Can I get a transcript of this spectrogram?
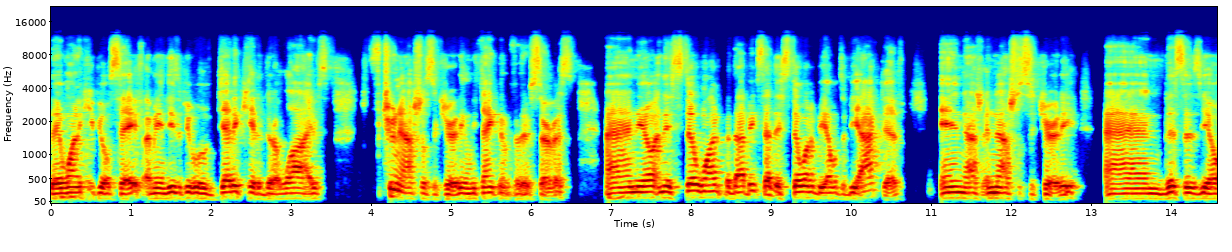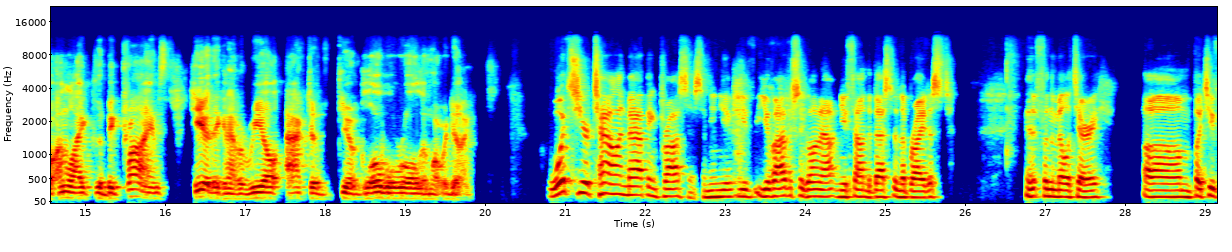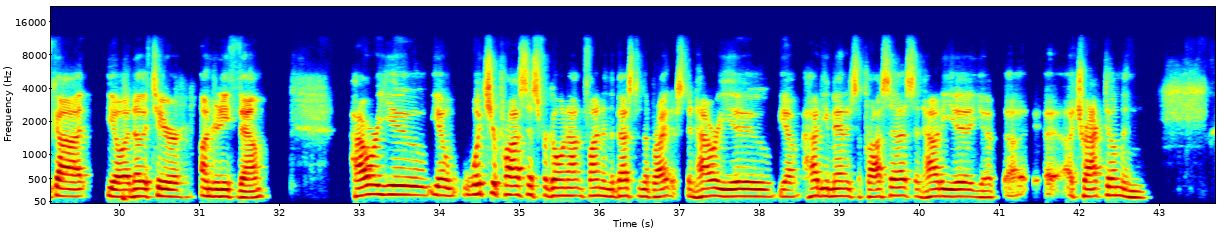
They mm-hmm. want to keep people safe. I mean, these are people who've dedicated their lives to national security, and we thank them for their service. And you know, and they still want, but that being said, they still want to be able to be active in national in national security. And this is, you know, unlike the big primes, here they can have a real active, you know, global role in what we're doing. What's your talent mapping process? I mean, you, you've you've obviously gone out and you found the best and the brightest from the military, um, but you've got you know another tier underneath them how are you you know what's your process for going out and finding the best and the brightest? And how are you you know how do you manage the process? And how do you you uh, attract them? And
